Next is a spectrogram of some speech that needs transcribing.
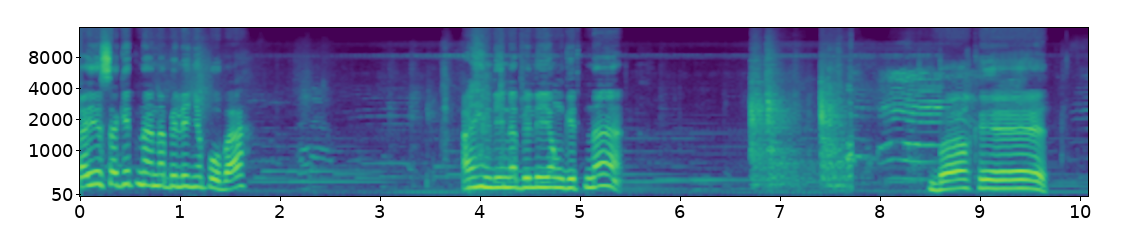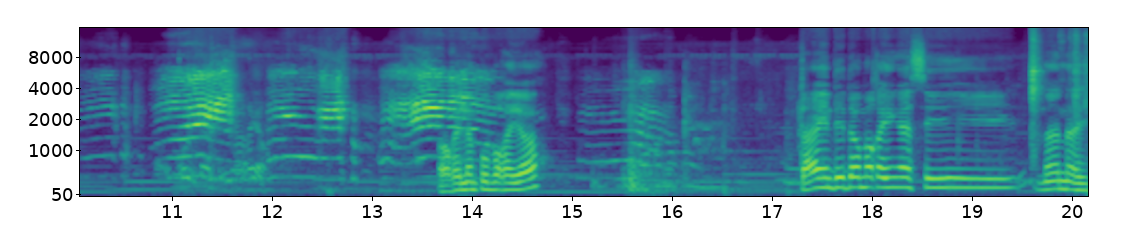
Tayo sa gitna, nabili niyo po ba? Ay, hindi nabili yung gitna. Bakit? Okay lang po ba kayo? Tay, hindi daw makahinga si nanay.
